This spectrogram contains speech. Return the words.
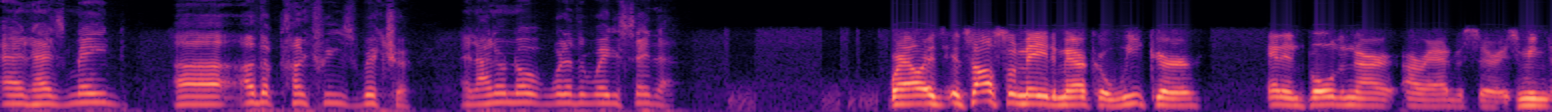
and has made uh, other countries richer. And I don't know what other way to say that. Well, it's also made America weaker and emboldened our, our adversaries. I mean,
